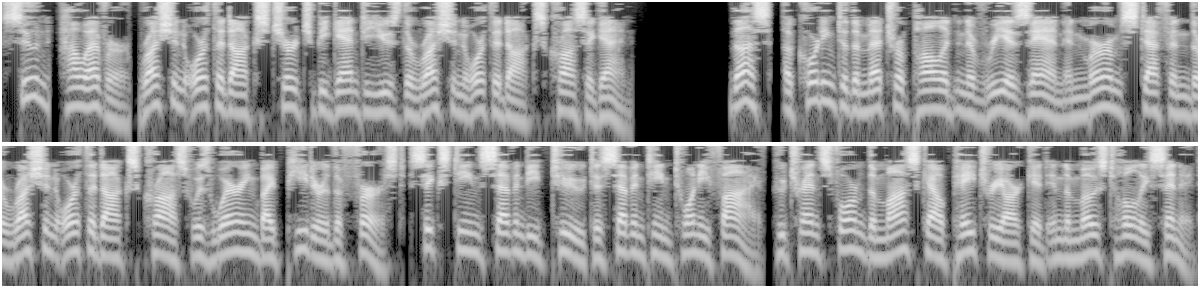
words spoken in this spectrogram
Soon, however, Russian Orthodox Church began to use the Russian Orthodox cross again. Thus, according to the Metropolitan of Ryazan and Murom Stefan the Russian Orthodox cross was wearing by Peter I (1672–1725), who transformed the Moscow Patriarchate in the Most Holy Synod.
